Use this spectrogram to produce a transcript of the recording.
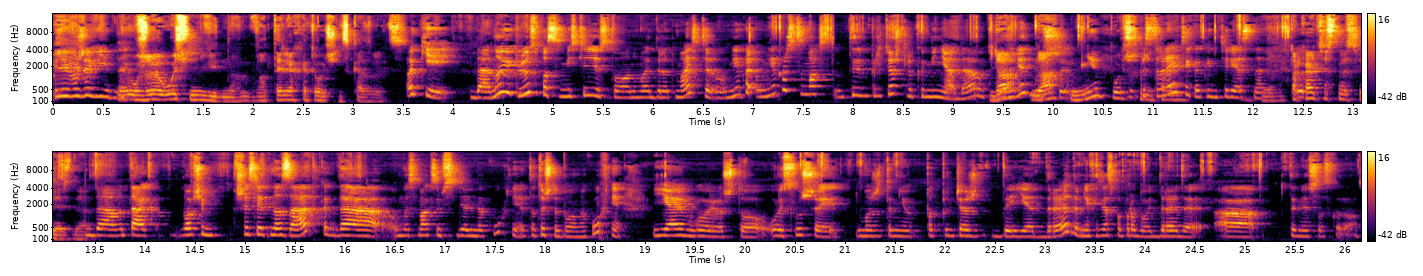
Или уже видно? Уже очень видно. В отелях это очень сказывается. Окей, да. Ну и плюс по совместительству он мой дредмастер. Мне, мне кажется, Макс, ты придешь только меня, да? У тебя да, нет да, больше? нет больше. Представляете, как интересно? Да, такая тесная связь, да. Да, вот так. В общем, шесть лет назад, когда мы с Максом сидели на кухне, это точно было на кухне, я ему говорю, что, ой, слушай, может, ты мне подплетешь DE дреды? Мне хотелось попробовать дреды, а ты мне что сказал?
